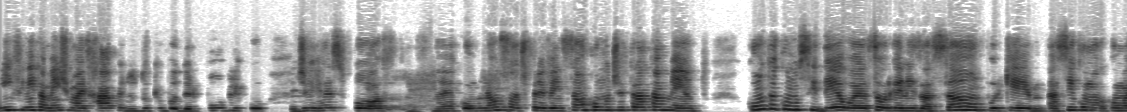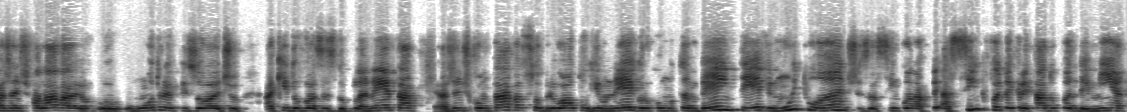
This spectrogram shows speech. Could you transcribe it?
infinitamente mais rápido do que o poder público, de respostas, né, como, não só de prevenção, como de tratamento. Conta como se deu essa organização, porque, assim como, como a gente falava, um outro episódio aqui do Vozes do Planeta, a gente contava sobre o Alto Rio Negro, como também teve muito antes, assim, quando, assim que foi decretado pandemia,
